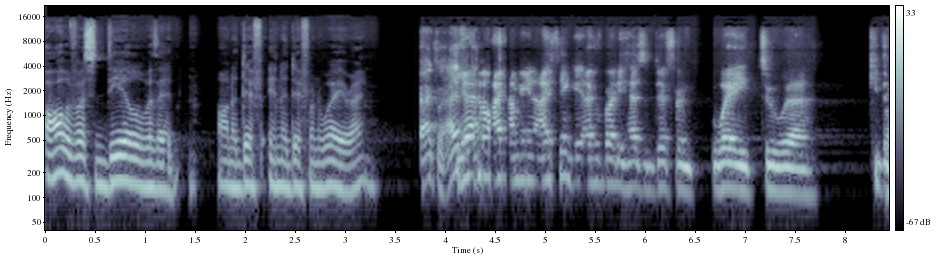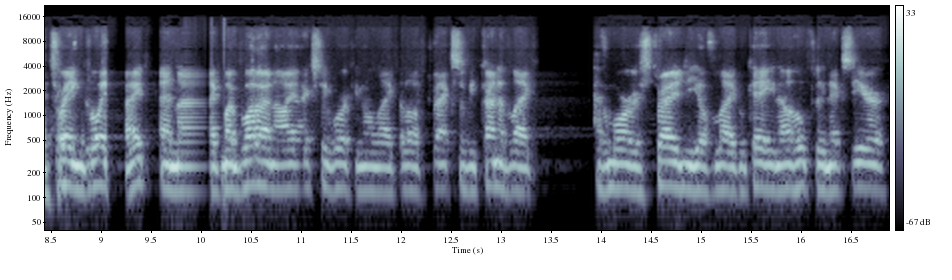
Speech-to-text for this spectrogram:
all of us deal with it on a diff in a different way, right? Exactly. I, yeah, no, I, I, mean, I think everybody has a different way to uh, keep the train going, right? And uh, like my brother and I are actually working on like a lot of tracks, so we kind of like have more strategy of like, okay, you know, hopefully next year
